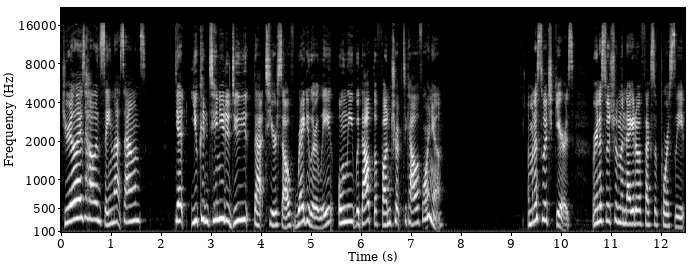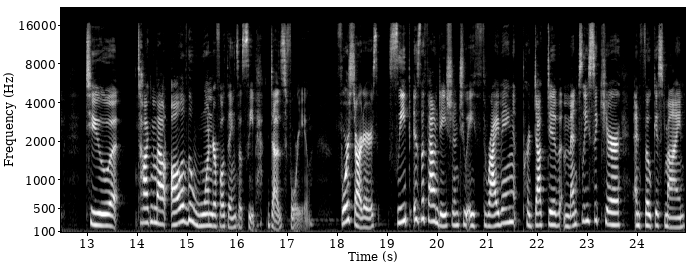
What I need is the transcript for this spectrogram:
Do you realize how insane that sounds? Yet you continue to do that to yourself regularly, only without the fun trip to California. I'm gonna switch gears. We're gonna switch from the negative effects of poor sleep to talking about all of the wonderful things that sleep does for you. For starters, sleep is the foundation to a thriving, productive, mentally secure, and focused mind,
